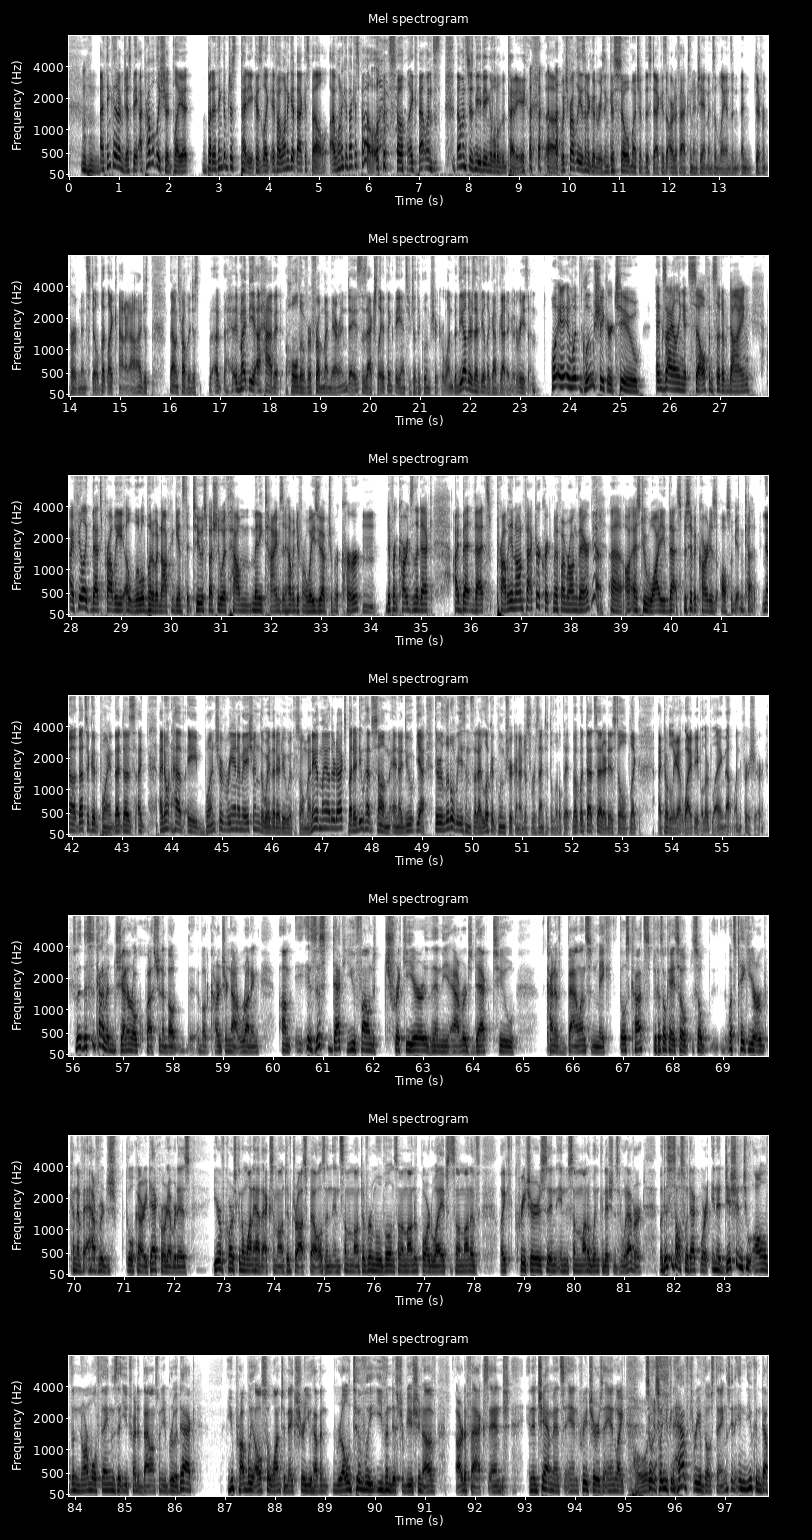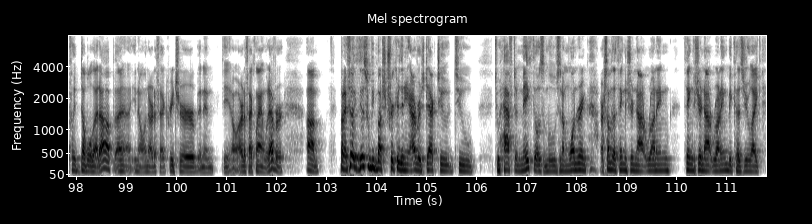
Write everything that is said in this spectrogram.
I think that I'm just being I probably should play it, but I think I'm just petty because like if I want to get back a spell, I want to get back a spell. so like that one's that one's just me being a little bit petty, uh, which probably isn't a good reason because so much of this deck is artifacts and enchantments and lands and, and different permanents still. But like I don't know, I just that one's probably just uh, it might be a habit holdover from my Meren days. Is actually I think the answer to the Gloomshrieker one, but the others I feel like I've got a good reason. Well, and, and with Gloomshrieker 2, exiling itself instead of dying, I feel like that's probably a little bit of a knock against it too, especially with how many times and how many different ways you have to recur mm. Different cards in the deck. I bet that's probably a non-factor. Correct me if I'm wrong there. Yeah. Uh, as to why that specific card is also getting cut. No, that's a good point. That does I I don't have a bunch of reanimation the way that I do with so many of my other decks, but I do have some and I do yeah, there are little reasons that I look at Gloomshirk and I just resent it a little bit. But with that said, it is still like I totally get why people are playing that one for sure. So this is kind of a general question about about cards you're not running. Um, is this deck you found trickier than the average deck to kind of balance and make those cuts? Because okay, so so let's take your kind of average Golgari deck or whatever it is. You're of course going to want to have X amount of draw spells and, and some amount of removal and some amount of board wipes and some amount of like creatures and, and some amount of win conditions and whatever. But this is also a deck where, in addition to all of the normal things that you try to balance when you brew a deck, you probably also want to make sure you have a relatively even distribution of artifacts and, and enchantments and creatures and like Oh, so yes. so you can have three of those things and, and you can definitely double that up uh, you know an artifact creature and then you know artifact land whatever um, but I feel like this would be much trickier than your average deck to to to have to make those moves and I'm wondering are some of the things you're not running things you're not running because you're like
